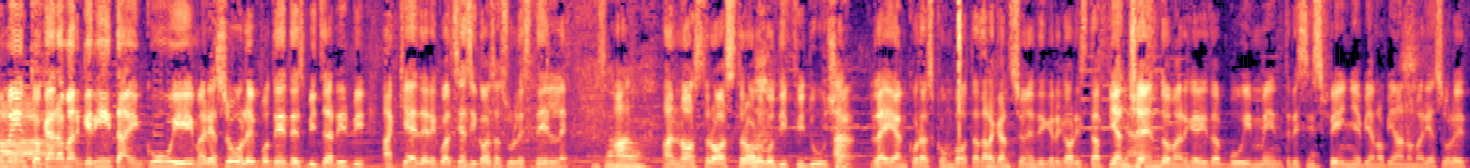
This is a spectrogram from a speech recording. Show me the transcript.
momento, cara Margherita, in cui Maria Sole potete sbizzarrirvi a chiedere qualsiasi cosa sulle stelle Sono- a- al nostro astrologo di fiducia. Ah. Lei è ancora sconvolta dalla Sì. canzone di Gregori, sta piangendo Margherita Bui mentre si spegne piano piano Maria Sole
